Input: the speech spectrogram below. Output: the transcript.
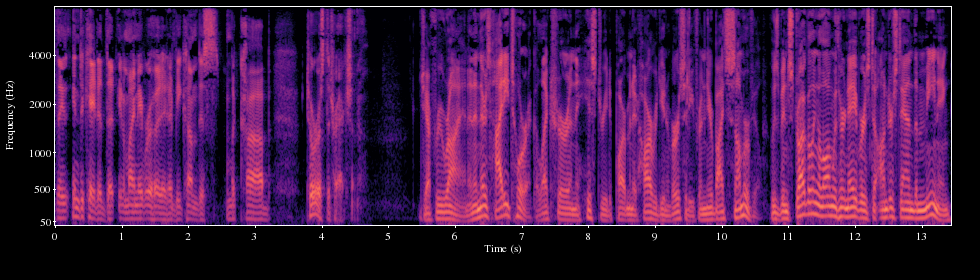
they indicated that you know my neighborhood had become this macabre tourist attraction. Jeffrey Ryan. And then there's Heidi Tworek, a lecturer in the history department at Harvard University from nearby Somerville, who's been struggling along with her neighbors to understand the meaning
